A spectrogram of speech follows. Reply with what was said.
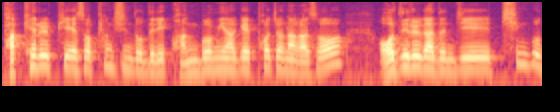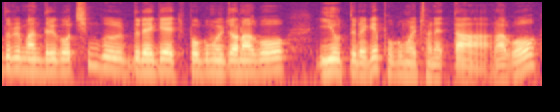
박해를 피해서 평신도들이 광범위하게 퍼져나가서 어디를 가든지 친구들을 만들고 친구들에게 복음을 전하고 이웃들에게 복음을 전했다라고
